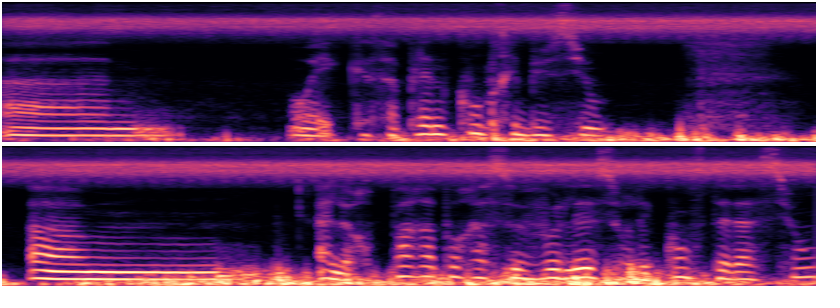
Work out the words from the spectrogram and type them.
euh, ouais, que sa pleine contribution. Euh, alors, par rapport à ce volet sur les constellations,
